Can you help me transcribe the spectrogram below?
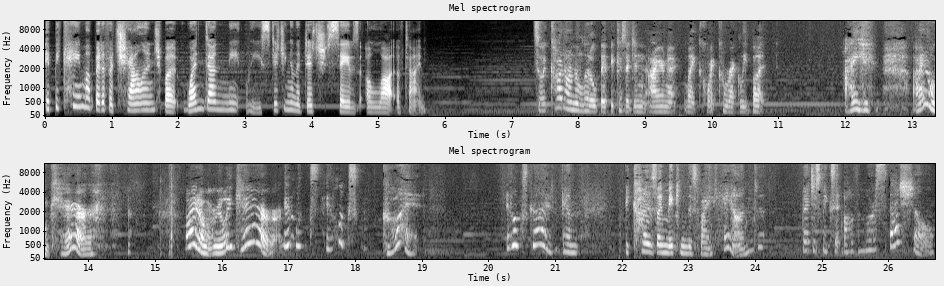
It became a bit of a challenge but when done neatly stitching in the ditch saves a lot of time. So it caught on a little bit because I didn't iron it like quite correctly, but I I don't care. I don't really care. It looks it looks good. It looks good. And because I'm making this by hand, that just makes it all the more special.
